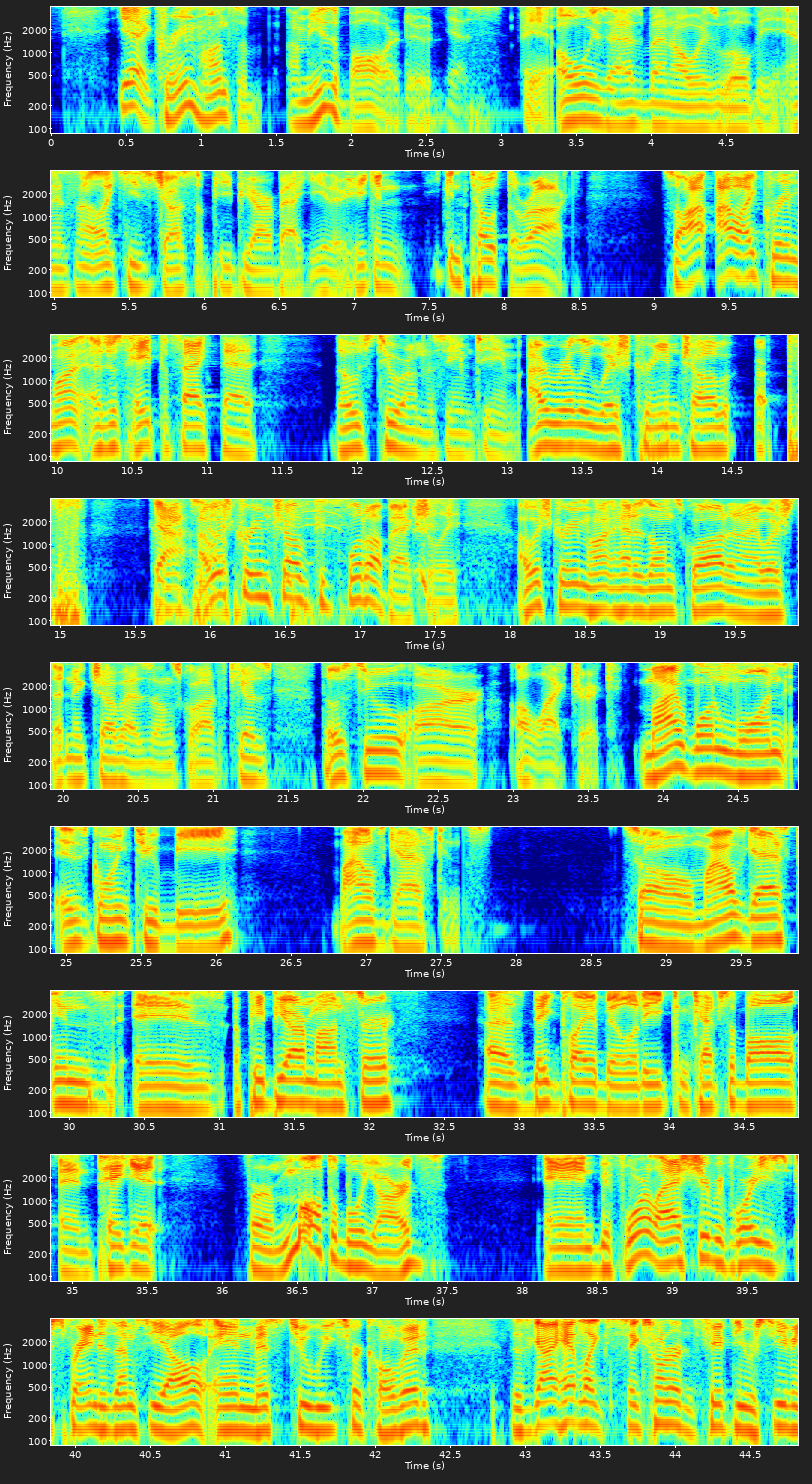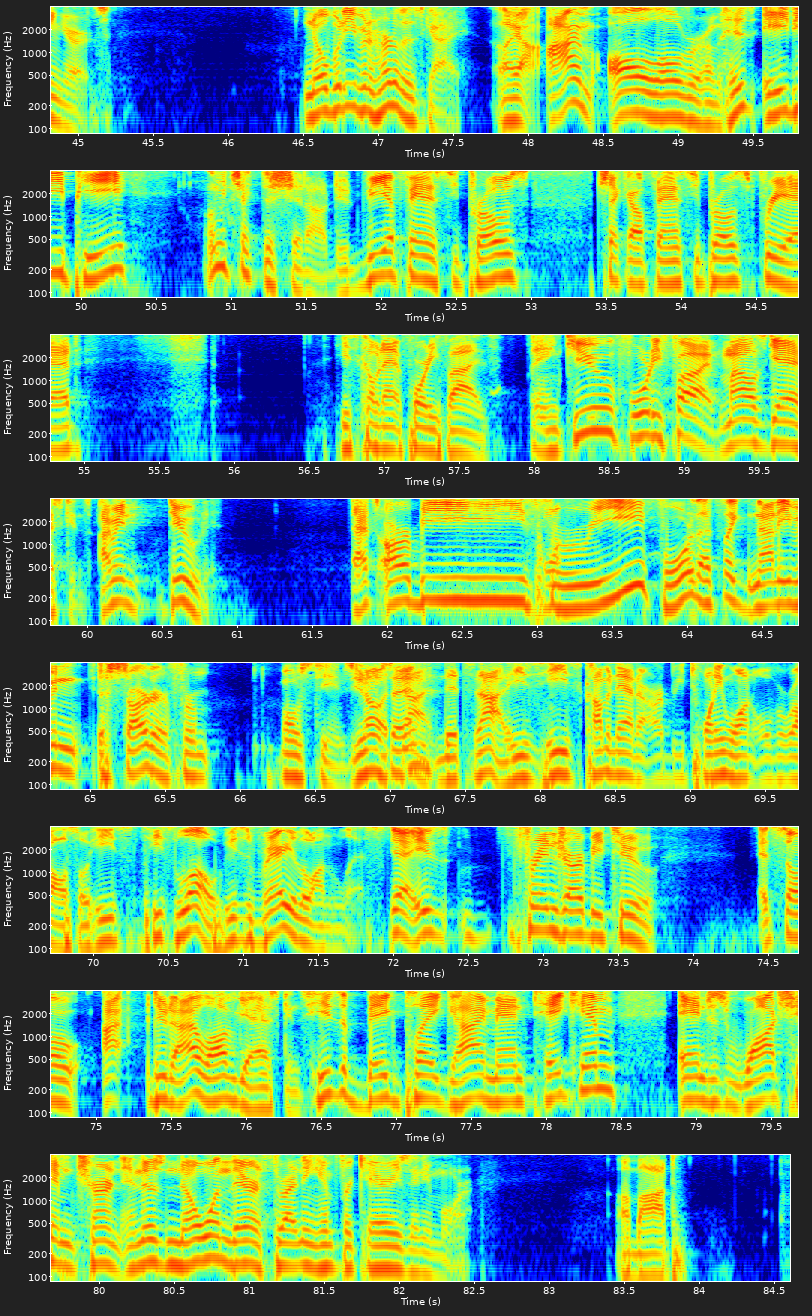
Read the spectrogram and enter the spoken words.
Yeah, Kareem Hunt's a. I mean, he's a baller, dude. Yes. It always has been, always will be, and it's not like he's just a PPR back either. He can he can tote the rock. So I, I like Kareem Hunt. I just hate the fact that those two are on the same team. I really wish Kareem Chubb, or, pff, Yeah, Kareem I wish Chubb. Kareem Chubb could split up. Actually, I wish Kareem Hunt had his own squad, and I wish that Nick Chubb had his own squad because those two are electric. My one-one is going to be Myles Gaskins. So Myles Gaskins is a PPR monster, has big playability, can catch the ball and take it for multiple yards. And before last year, before he sprained his MCL and missed two weeks for COVID, this guy had like 650 receiving yards. Nobody even heard of this guy. Like I'm all over him. His ADP. Let me check this shit out, dude. Via Fantasy Pros. Check out Fantasy Pros. Free ad. He's coming at 45. Thank you. 45. Myles Gaskins. I mean, dude, that's RB three, four. That's like not even a starter for most teams. You know No, what it's I'm saying? not. It's not. He's he's coming at an RB 21 overall, so he's he's low. He's very low on the list. Yeah, he's fringe RB two. And so, I, dude, I love Gaskins. He's a big play guy, man. Take him and just watch him churn. And there's no one there threatening him for carries anymore. Ahmad.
